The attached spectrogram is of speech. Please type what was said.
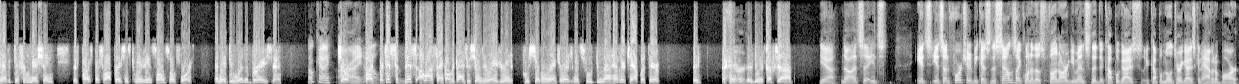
they have a different mission. There's part of special operations community and so on and so forth. And they do wear their berets then. Okay. So, all right. but but just to, this, I want to thank all the guys who serve in the ranger who serve in ranger regiments who do not have their tablet. They're they Sure. they're doing a tough job. Yeah, no, it's it's it's it's unfortunate because this sounds like one of those fun arguments that a couple guys, a couple military guys, can have at a bar.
